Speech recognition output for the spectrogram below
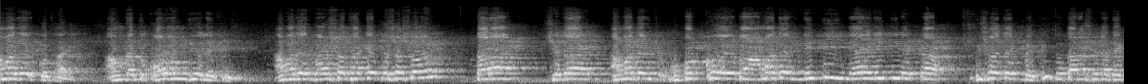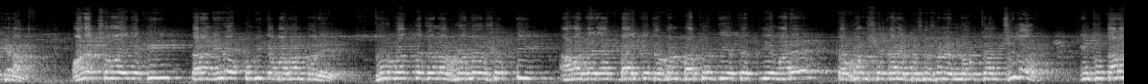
আমাদের কোথায়? আমরা তো কলম দিয়ে লেখি। আমাদের বর্ষা থাকে প্রশাসন, তারা সেটা আমাদের পক্ষ বা আমাদের নীতি, ন্যায় নীতির একটা বিষয় দেখবে, কিন্তু তারা সেটা দেখে না। অনেক সময় দেখি তারা নিরব ভূমিকা পালন করে। দুর্ভাগ্যজনক হলেও সত্যি আমাদের এক বাইকে যখন পাথর দিয়ে পেতলিয়ে মারে, তখন সেখানে প্রশাসনের লোকজন ছিল। কিন্তু তারা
